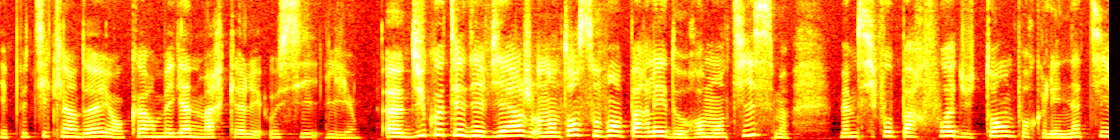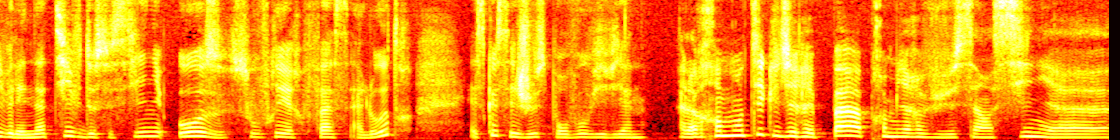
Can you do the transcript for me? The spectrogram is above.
Et petit clin d'œil, encore Meghan Markle est aussi lion. Euh, du côté des vierges, on entend souvent parler de romantisme, même s'il faut parfois du temps pour que les natives et les natifs de ce signe osent s'ouvrir face à l'autre. Est-ce que c'est juste pour vous, Viviane? Alors romantique, je dirais pas à première vue. C'est un signe euh,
